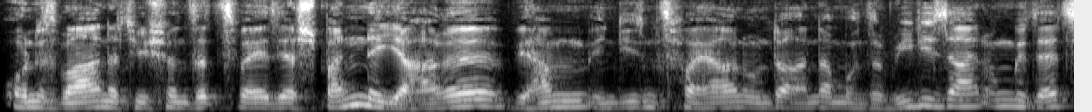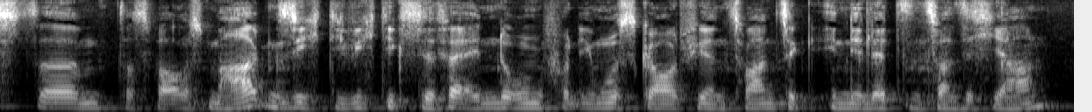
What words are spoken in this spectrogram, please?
Und es waren natürlich schon zwei sehr spannende Jahre. Wir haben in diesen zwei Jahren unter anderem unser Redesign umgesetzt. Ähm, das war aus Markensicht die wichtigste Veränderung von ImmoScout24 in den letzten 20 Jahren.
